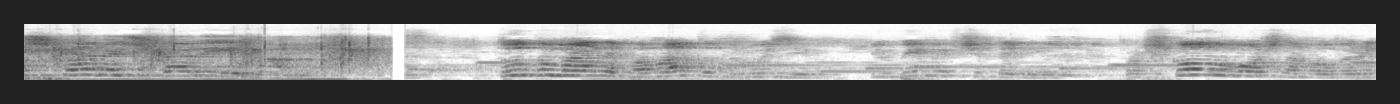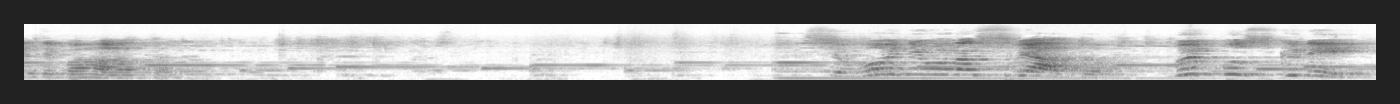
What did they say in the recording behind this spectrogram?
Пашкевич Дарина. Тут у мене багато друзів, любимі вчителі. Про школу можна говорити багато. Сьогодні у нас свято, випускний.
